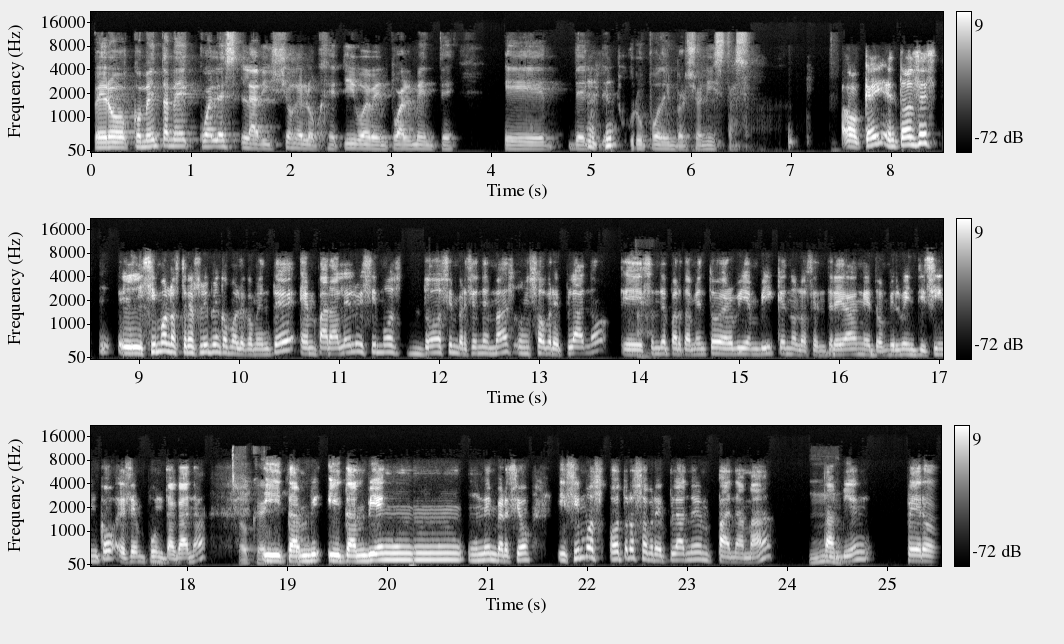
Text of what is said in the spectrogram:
Pero coméntame cuál es la visión, el objetivo eventualmente eh, de, tu grupo de inversionistas. Ok, entonces hicimos los tres flipping como le comenté. En paralelo hicimos dos inversiones más, un sobreplano, eh, es un departamento de Airbnb que nos los entregan en 2025, es en Punta Cana. ok. Y, tambi- y también un- una inversión. Hicimos otro sobreplano en Panamá Mm, también, pero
